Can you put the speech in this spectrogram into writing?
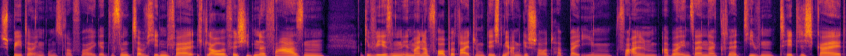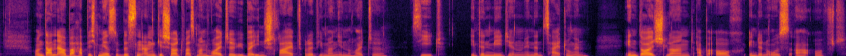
später in unserer Folge. Das sind auf jeden Fall, ich glaube, verschiedene Phasen, gewesen in meiner Vorbereitung, die ich mir angeschaut habe bei ihm, vor allem aber in seiner kreativen Tätigkeit. Und dann aber habe ich mir so ein bisschen angeschaut, was man heute über ihn schreibt oder wie man ihn heute sieht in den Medien, in den Zeitungen. In Deutschland, aber auch in den USA oft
